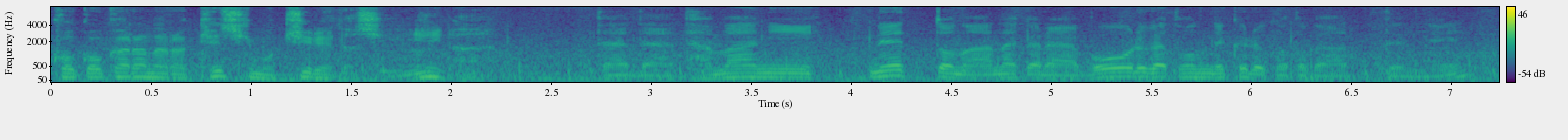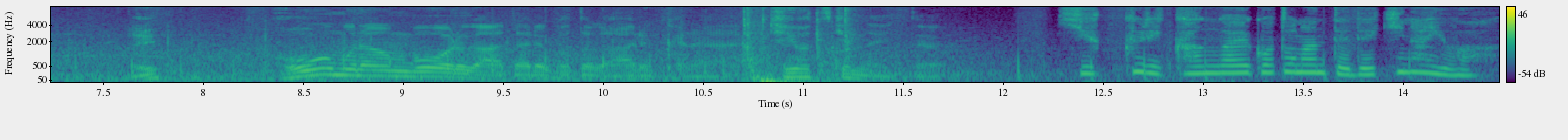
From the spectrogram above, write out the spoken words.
ここからなら景色も綺麗だしいいな。ただたまにネットの穴からボールが飛んでくることがあってね。え？ホームランボールが当たることがあるから気をつけないと。ゆっくり考え事なんてできないわ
